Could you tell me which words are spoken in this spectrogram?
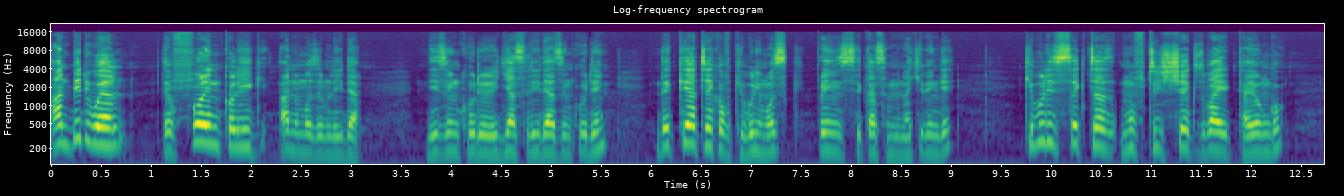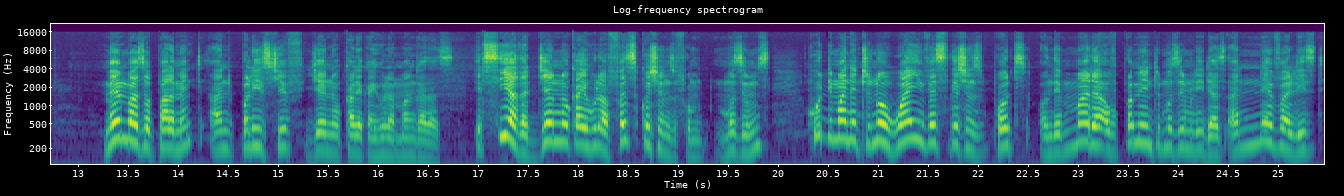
and bid well the foreign colleague and Muslim leader. These include religious leaders including the caretaker of Kibuli Mosque, Prince Kasim Nakibinge, Kibuli Sector Mufti Sheikh Zubai Kayongo, members of parliament and police chief General Kale kaihula among others. It's here that General kaihula faced questions from Muslims who demanded to know why investigation reports on the murder of prominent Muslim leaders are never released,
